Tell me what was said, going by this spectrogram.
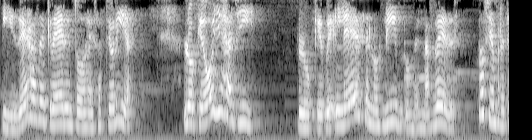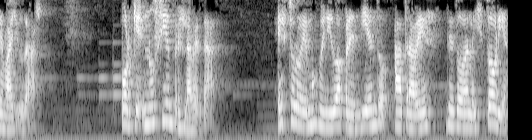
y dejas de creer en todas esas teorías. Lo que oyes allí, lo que lees en los libros, en las redes, no siempre te va a ayudar, porque no siempre es la verdad. Esto lo hemos venido aprendiendo a través de toda la historia,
